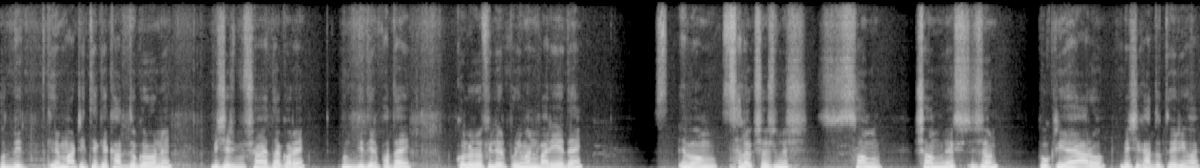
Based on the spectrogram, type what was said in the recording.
উদ্ভিদকে মাটি থেকে খাদ্য গ্রহণে বিশেষ সহায়তা করে। উদ্ভিদের পাতায় ক্লোরোফিলের পরিমাণ বাড়িয়ে দেয়। এবং সালেকশন সংশ্লেষণ প্রক্রিয়ায় আরও বেশি খাদ্য তৈরি হয়।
